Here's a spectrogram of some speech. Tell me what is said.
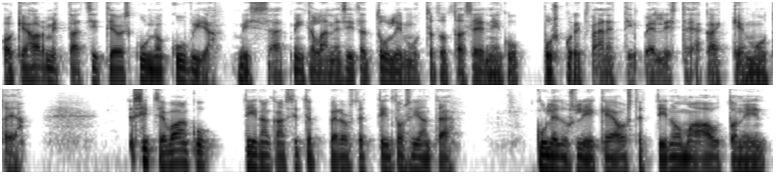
oikein harmittaa, että siitä ei olisi kunnon kuvia missään, että minkälainen siitä tuli, mutta tota, se niin kuin puskurit väännettiin pellistä ja kaikkea muuta. Ja sitten se vaan, kun Tiinan kanssa sitten perustettiin tosiaan tämä – kuljetusliike ja ostettiin oma auto, niin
